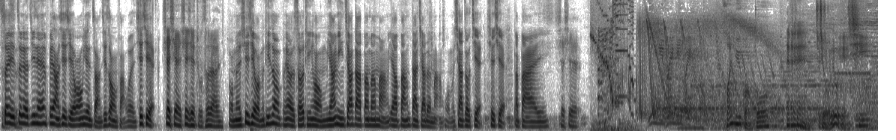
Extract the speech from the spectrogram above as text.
所以是这个今天非常谢谢汪院长接受我们访问，谢谢。谢谢谢谢主持人，我们谢谢我们听众朋友的收听哦，我们阳明交大帮帮忙，要帮大家的忙，我们下周见，谢谢，拜拜。谢谢。环宇广播 FM 九六点七。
